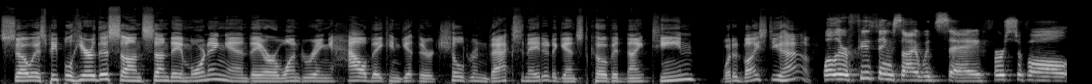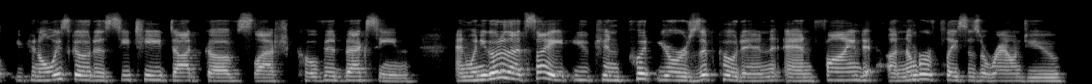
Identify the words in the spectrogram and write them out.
So, as people hear this on Sunday morning and they are wondering how they can get their children vaccinated against COVID 19, what advice do you have? Well, there are a few things I would say. First of all, you can always go to ct.gov slash COVID vaccine. And when you go to that site, you can put your zip code in and find a number of places around you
